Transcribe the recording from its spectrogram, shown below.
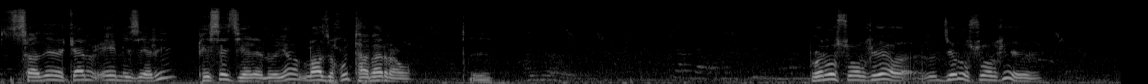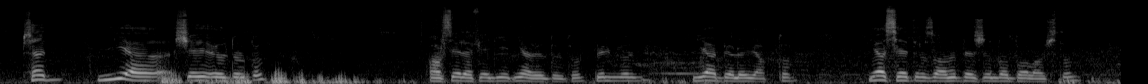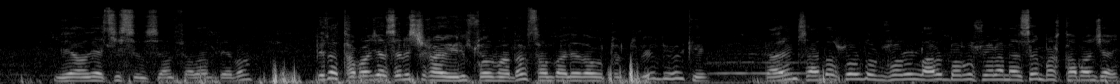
saderken emizeri pese ceren o ya lazıku taberra o. Bunu sorguya, Celo sorguya sen niye şeyi öldürdün? Arsel Efendi'yi niye öldürdün? Bilmiyorum. Niye böyle yaptın? Niye Seyit Rıza'nın peşinde dolaştın? İhanetçisin sen falan devam. Bir de tabancasını çıkarıyor hiç sormadan sandalyede oturtuyor. Diyor ki benim senden sorduğum soruları doğru söylemezsen bak tabancayı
